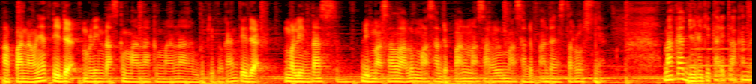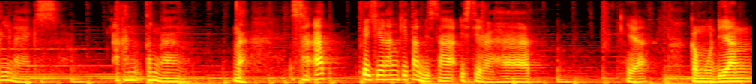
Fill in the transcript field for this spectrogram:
apa namanya tidak melintas ke mana-kemana begitu kan? Tidak melintas di masa lalu masa depan masa lalu masa depan dan seterusnya. Maka diri kita itu akan rileks akan tenang. Nah saat pikiran kita bisa istirahat ya kemudian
